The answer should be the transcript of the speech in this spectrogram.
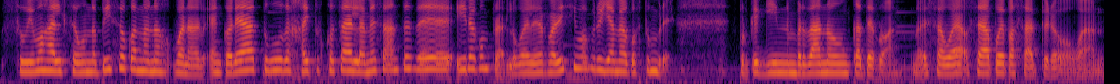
subimos al segundo piso cuando nos... Bueno, en Corea tú dejáis tus cosas en la mesa antes de ir a comprar, lo cual es rarísimo, pero ya me acostumbré. Porque aquí en verdad no nunca te roban. Esa wea, o sea, puede pasar, pero bueno,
